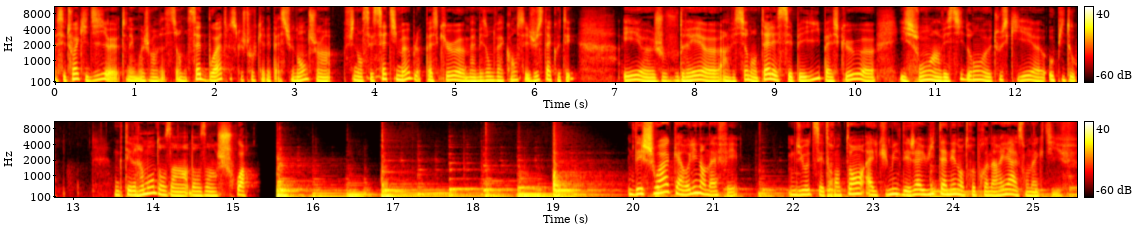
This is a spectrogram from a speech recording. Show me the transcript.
C'est toi qui dis attendez moi je vais investir dans cette boîte parce que je trouve qu'elle est passionnante. Je vais financer cet immeuble parce que ma maison de vacances est juste à côté et euh, je voudrais euh, investir dans tel SCPI parce que euh, ils sont investis dans tout ce qui est hôpitaux. Donc tu es vraiment dans un, dans un choix. Des choix, Caroline en a fait. Du haut de ses 30 ans, elle cumule déjà 8 années d'entrepreneuriat à son actif.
